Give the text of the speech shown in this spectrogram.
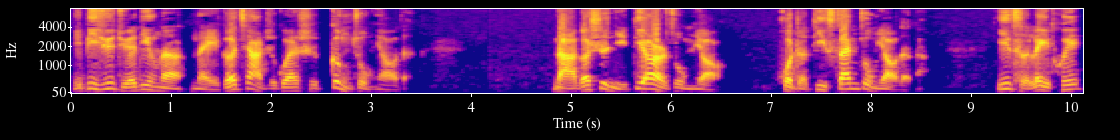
你必须决定呢，哪个价值观是更重要的。哪个是你第二重要或者第三重要的呢？以此类推，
